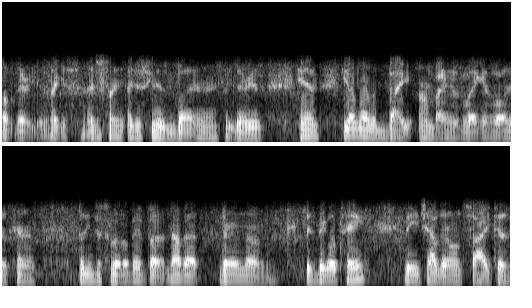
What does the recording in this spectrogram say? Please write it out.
oh, there he is. I guess I just find, I just seen his butt, and I like, there he is. And he also has a bite um by his leg as well. He was kind of bleeding just a little bit, but now that they're in um this big old tank, they each have their own side because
